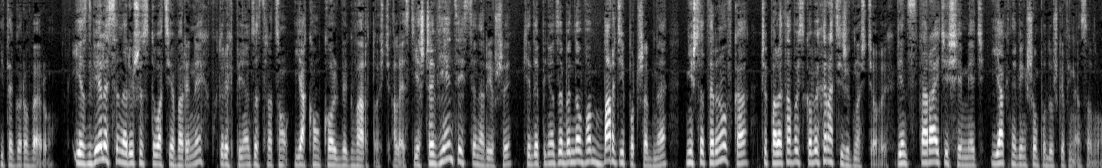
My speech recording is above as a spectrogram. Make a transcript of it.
i tego roweru. Jest wiele scenariuszy sytuacji awaryjnych, w których pieniądze stracą jakąkolwiek wartość, ale jest jeszcze więcej scenariuszy, kiedy pieniądze będą Wam bardziej potrzebne niż ta terenówka czy paleta wojskowych racji żywnościowych, więc starajcie się mieć jak największą poduszkę finansową.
